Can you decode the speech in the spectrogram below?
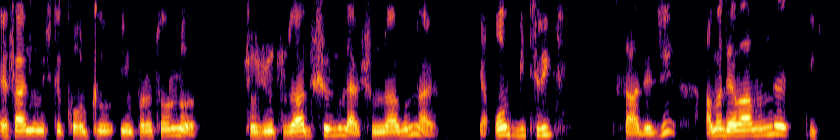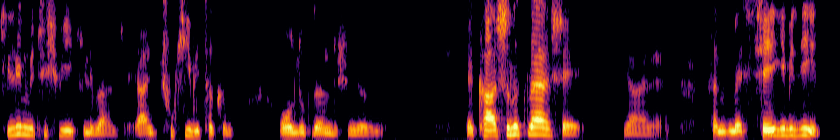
efendim işte korku imparatorluğu çocuğu tuzağa düşürdüler şunlar bunlar. Ya o bitirik sadece ama devamında ikili müthiş bir ikili bence. Yani çok iyi bir takım olduklarını düşünüyorum. Ya karşılıklı her şey yani. Şey gibi değil.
